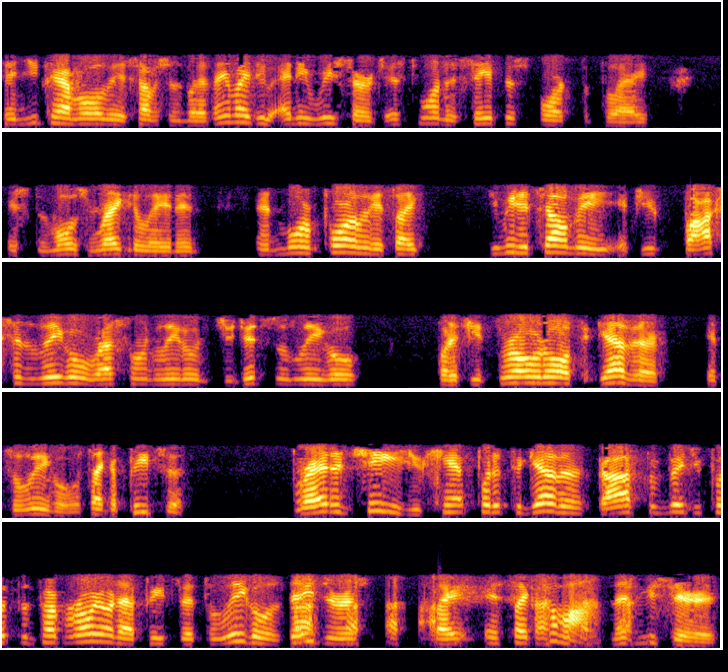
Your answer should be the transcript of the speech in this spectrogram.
then you can have all the assumptions. But if anybody do any research, it's one of the safest sports to play. It's the most regulated, and more importantly, it's like you mean to tell me if you boxing legal, wrestling legal, jiu-jitsu legal, but if you throw it all together, it's illegal. It's like a pizza. Bread and cheese, you can't put it together. God forbid you put the pepperoni on that pizza. It's illegal. It's dangerous. like it's like, come on, let's be serious.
